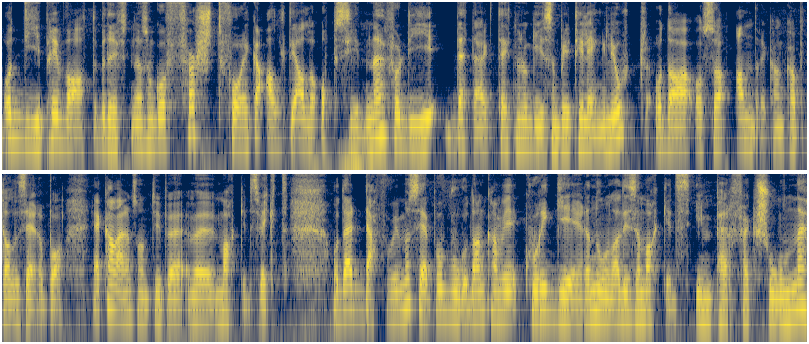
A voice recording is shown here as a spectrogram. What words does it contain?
Og de private bedriftene som går først, får ikke alltid alle oppsidene, fordi dette er teknologi som blir tilgjengeliggjort, og da også andre kan kapitalisere på. Det kan være en sånn type eh, markedssvikt. Og Det er derfor vi må se på hvordan kan vi korrigere noen av disse markedsimperfeksjonene.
